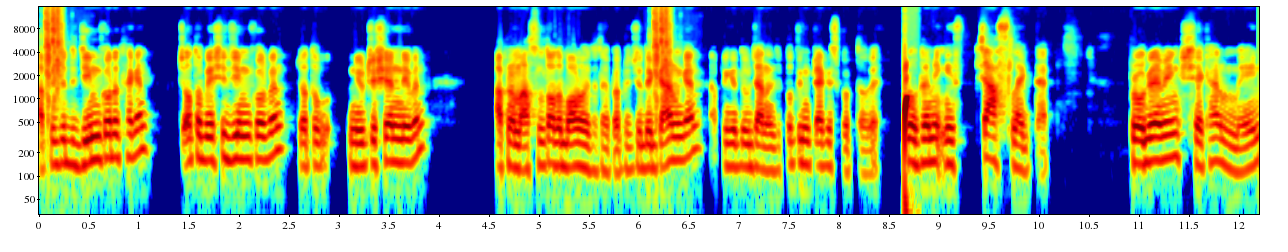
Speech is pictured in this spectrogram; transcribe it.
আপনি যদি জিম করে থাকেন, যত বেশি জিম করবেন, যত নিউট্রিশন নেবেন আপনার মাসল তত বড় হতে থাকবে। আপনি যদি গান গান, আপনি কিন্তু জানেন যে প্রতিদিন প্র্যাকটিস করতে হবে। Programming is just like that programming শেখার মেইন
